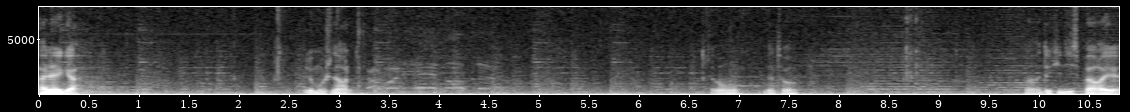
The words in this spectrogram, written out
Allez les gars, il est mon général. C'est bon, bientôt. Ah, dès qu'il disparaît.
